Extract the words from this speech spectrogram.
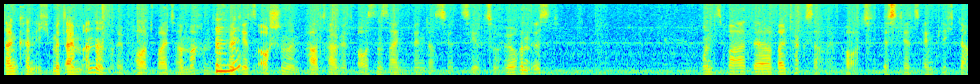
Dann kann ich mit einem anderen Report weitermachen. Der mhm. wird jetzt auch schon ein paar Tage draußen sein, wenn das jetzt hier zu hören ist. Und zwar der Valtaxa-Report ist jetzt endlich da.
